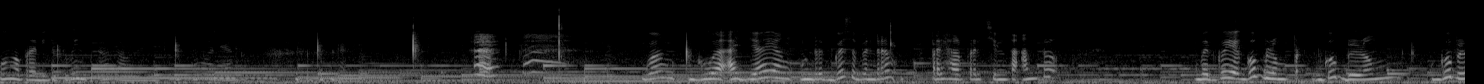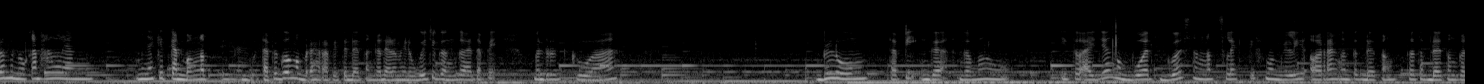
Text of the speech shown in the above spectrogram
Gue nggak pernah digituin. Oh, nggak dianggap. Gue gua aja yang menurut gue sebenarnya perihal percintaan tuh buat gue ya gue belum gue belum gue belum menemukan hal yang menyakitkan banget. Iya. Tapi gue nggak berharap itu datang ke dalam hidup gue juga enggak tapi menurut gue belum tapi nggak nggak mau. Itu aja ngebuat gue sangat selektif memilih orang untuk datang tetap datang ke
